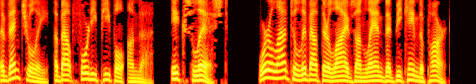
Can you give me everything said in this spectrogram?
Eventually, about 40 people on the Ickes list were allowed to live out their lives on land that became the park.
